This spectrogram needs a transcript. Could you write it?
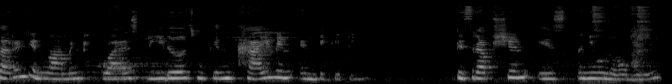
current environment requires leaders who can thrive in ambiguity. Disruption is a new normal,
